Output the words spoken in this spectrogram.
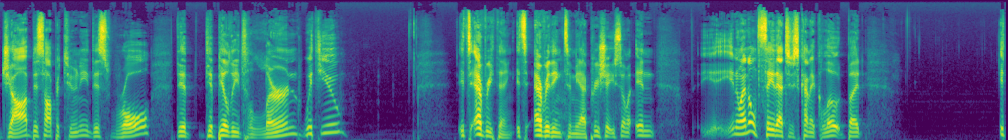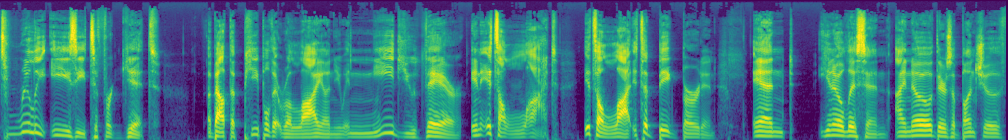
job, this opportunity, this role, the, the ability to learn with you, it's everything. It's everything to me. I appreciate you so much. And, you know, I don't say that to just kind of gloat, but it's really easy to forget about the people that rely on you and need you there. And it's a lot. It's a lot. It's a big burden. And, you know, listen, I know there's a bunch of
